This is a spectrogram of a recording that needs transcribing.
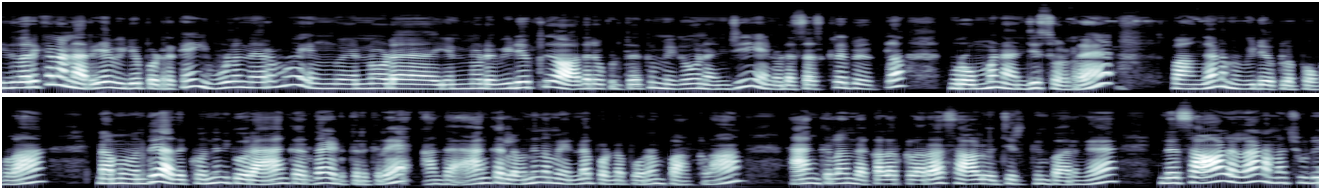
இது வரைக்கும் நான் நிறைய வீடியோ போட்டிருக்கேன். இவ்வளோ நேரமாக எங்கள் என்னோட என்னோடய வீடியோக்கு ஆதரவு கொடுத்ததுக்கு மிகவும் நன்றி. என்னோடய சப்ஸ்கிரைபருக்கெலாம் ரொம்ப நன்றி சொல்கிறேன் வாங்க நம்ம வீடியோக்குள்ளே போகலாம். நம்ம வந்து அதுக்கு வந்து இன்றைக்கி ஒரு ஆங்கர் தான் எடுத்துருக்கிறேன். அந்த ஆங்கரில் வந்து நம்ம என்ன பண்ண போகிறோம்னு பார்க்கலாம். ஆங்கர்லாம் இந்த கலர் கலராக சால் வச்சுருக்கேன் பாருங்கள் இந்த சாலெல்லாம் நம்ம சுடி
